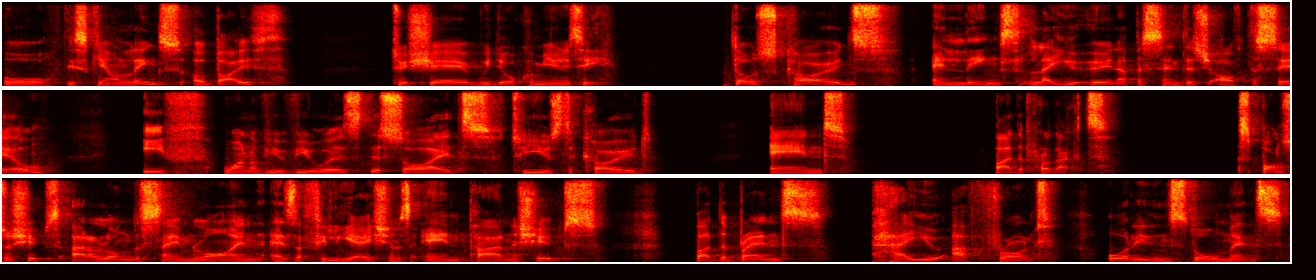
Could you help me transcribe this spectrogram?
or discount links or both to share with your community. Those codes and links let you earn a percentage of the sale if one of your viewers decides to use the code and buy the product. Sponsorships are along the same line as affiliations and partnerships, but the brands pay you upfront or in installments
